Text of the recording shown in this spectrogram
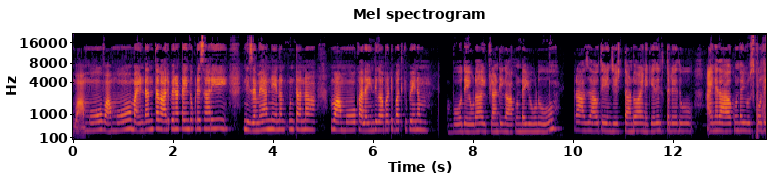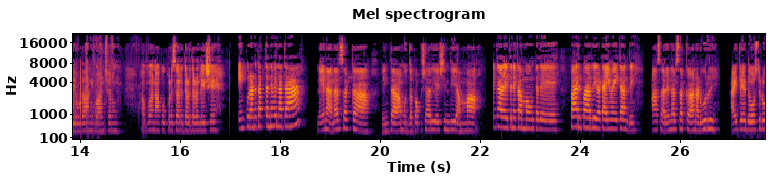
వామ్మో వామ్మో మైండ్ అంతా కాలిపోయినట్టయింది ఒకటేసారి. నిజమే అని నేను అనుకుంటానా వామ్మో కళ అయింది కాబట్టి బతికిపోయినాం. అబ్బో దేవుడా ఇట్లాంటివి కాకుండా ఇవుడు రాజు తాగితే ఏం చేస్తాడో ఆయనకే తెలుస్తలేదు ఆయన తాగకుండా చూసుకో దేవుడా అని వాంచను అవ్వ నాకు ఒక్కడిసారి దడదడలేసే. ఏం కూరని కత్తన్నవి లత? నేను అనర్సక్క ఇంత ముద్దపప్పు చారు చేసింది అమ్మ. అయితేనే అమ్మ ఉంటదే. పారి పారి టైం అవుతుంది ఆ సరే నర్సక్క నడువుర్రి. అయితే దోస్తులు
